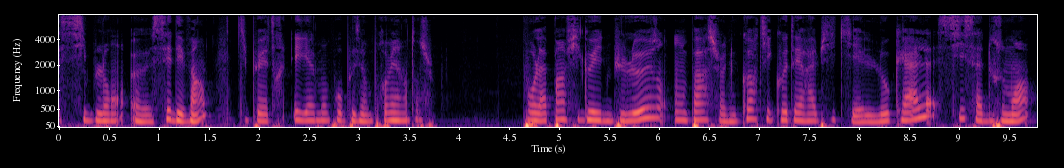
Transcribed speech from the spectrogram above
ciblant euh, CD20, qui peut être également proposé en première intention. Pour la pemphigoïde bulleuse, on part sur une corticothérapie qui est locale, 6 à 12 mois,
